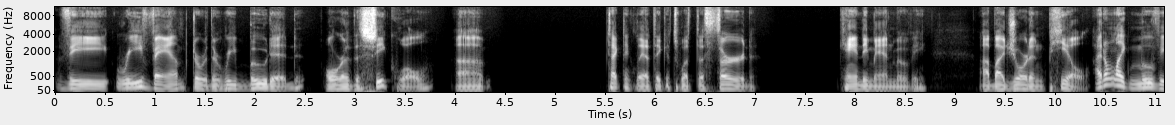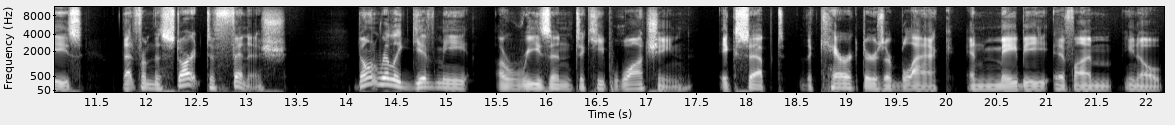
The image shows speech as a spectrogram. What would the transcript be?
the revamped or the rebooted or the sequel. Uh, technically, I think it's what the third Candyman movie uh, by Jordan Peele. I don't like movies that from the start to finish don't really give me a reason to keep watching except the characters are black and maybe if I'm, you know,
